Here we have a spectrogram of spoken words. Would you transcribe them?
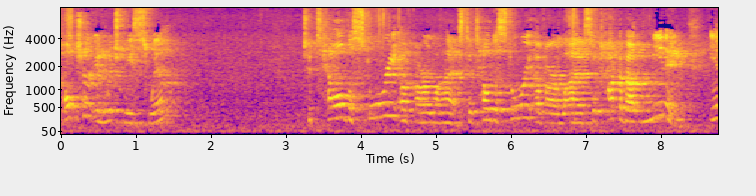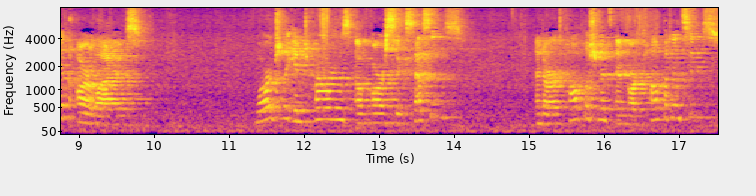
culture in which we swim to tell the story of our lives, to tell the story of our lives, to talk about meaning in our lives, largely in terms of our successes and our accomplishments and our competencies,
